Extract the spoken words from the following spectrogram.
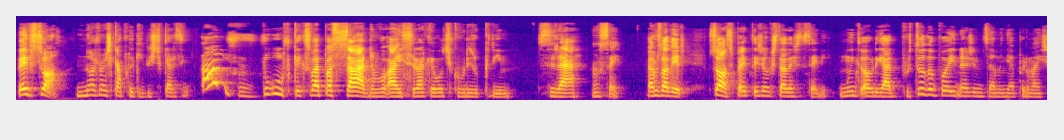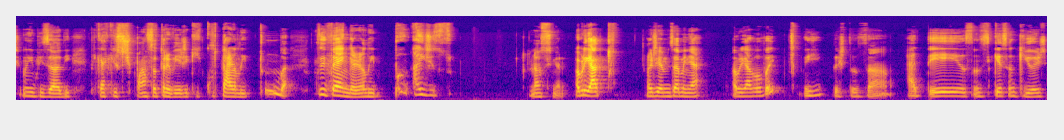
Bem pessoal, nós vamos ficar por aqui, visto ficar assim. Ai Jesus, o que é que se vai passar? Vou- Ai, será que eu vou descobrir o crime? Será? Não sei. Vamos lá ver. Pessoal, espero que tenham gostado desta série. Muito obrigado por todo o apoio. Nós vemos amanhã para mais um episódio. Fica aqui o suspense outra vez, aqui cortar ali, tumba, cliffhanger ali. Pum. Ai Jesus. Nossa Senhora. Obrigado. Nós vemos amanhã. Obrigado. E gostosão. Adeus. Não se esqueçam que hoje,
